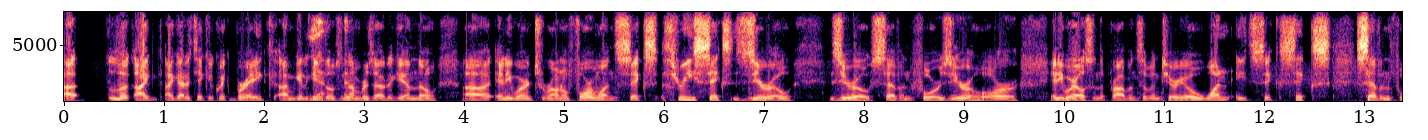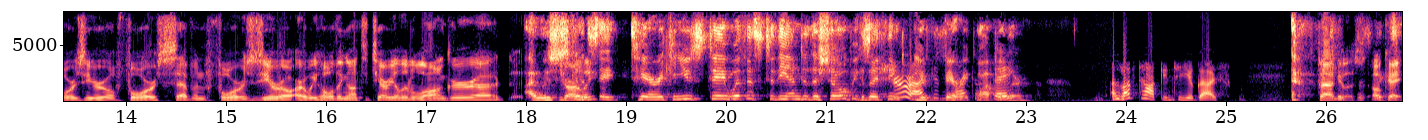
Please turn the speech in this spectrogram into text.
Uh, look, I, I got to take a quick break. I'm going to give Yeah. those numbers out again, though. Uh, anywhere in Toronto, 416 360 0740, or anywhere else in the province of Ontario, 1 740 4740. Are we holding on to Terry a little longer? Uh, I was just going to say, Terry, can you stay with us to the end of the show because I think Sure, you're can- very I can stay. popular. I love talking to you guys. fabulous. Okay,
